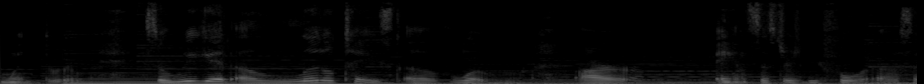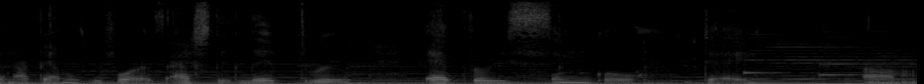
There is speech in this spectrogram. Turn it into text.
went through. So we get a little taste of what our ancestors before us and our families before us actually lived through every single day. Um,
